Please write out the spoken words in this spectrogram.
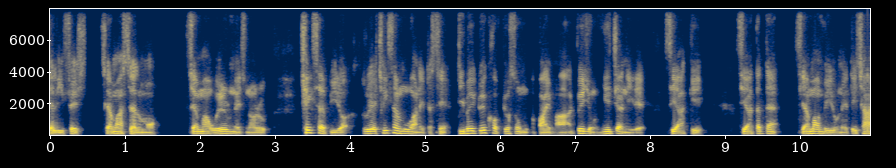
jellyfish ဆရာမ salmon ဆရာမ whale နဲ့ကျွန်တော်တို့ချိတ်ဆက်ပြီးတော့သူတို့ရဲ့ချိတ်ဆက်မှုကနေတစ်ဆင့်ဒီဘိတ်တွေးခေါ်ပြောဆိုမှုအပိုင်းမှာအတွေ့အကြုံညှင့်ကျက်နေတဲ့ဆရာကေဆရာတက်တက် ဆီယမမေတို့နဲ့တေချာ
